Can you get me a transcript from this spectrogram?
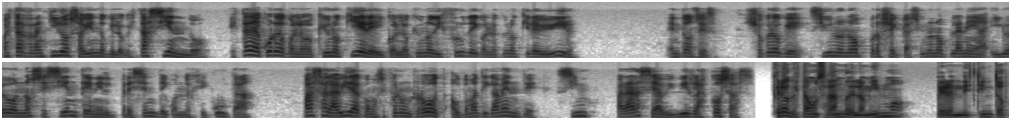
a estar tranquilo sabiendo que lo que está haciendo está de acuerdo con lo que uno quiere y con lo que uno disfruta y con lo que uno quiere vivir. Entonces, yo creo que si uno no proyecta, si uno no planea y luego no se siente en el presente cuando ejecuta, pasa la vida como si fuera un robot automáticamente, sin pararse a vivir las cosas. Creo que estamos hablando de lo mismo, pero en distintos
